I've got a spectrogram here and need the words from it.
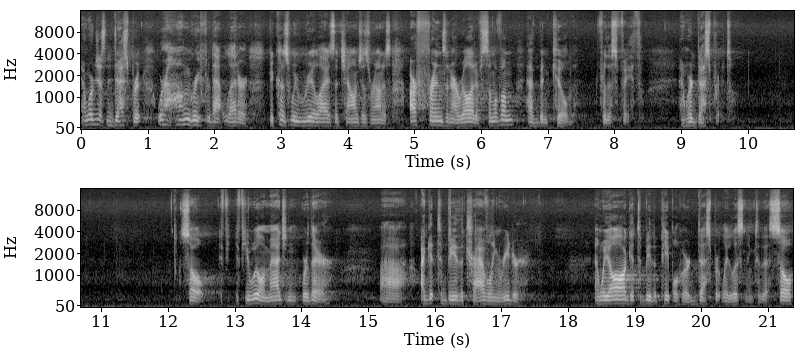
And we're just desperate. We're hungry for that letter because we realize the challenges around us. Our friends and our relatives, some of them have been killed for this faith, and we're desperate. So, if, if you will, imagine we're there. Uh, I get to be the traveling reader and we all get to be the people who are desperately listening to this. So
